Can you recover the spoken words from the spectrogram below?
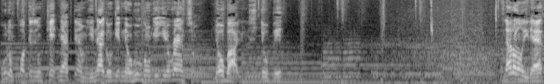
who the fuck is gonna kidnap them? You're not gonna get no who gonna get you the ransom? Nobody, stupid. Not only that,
